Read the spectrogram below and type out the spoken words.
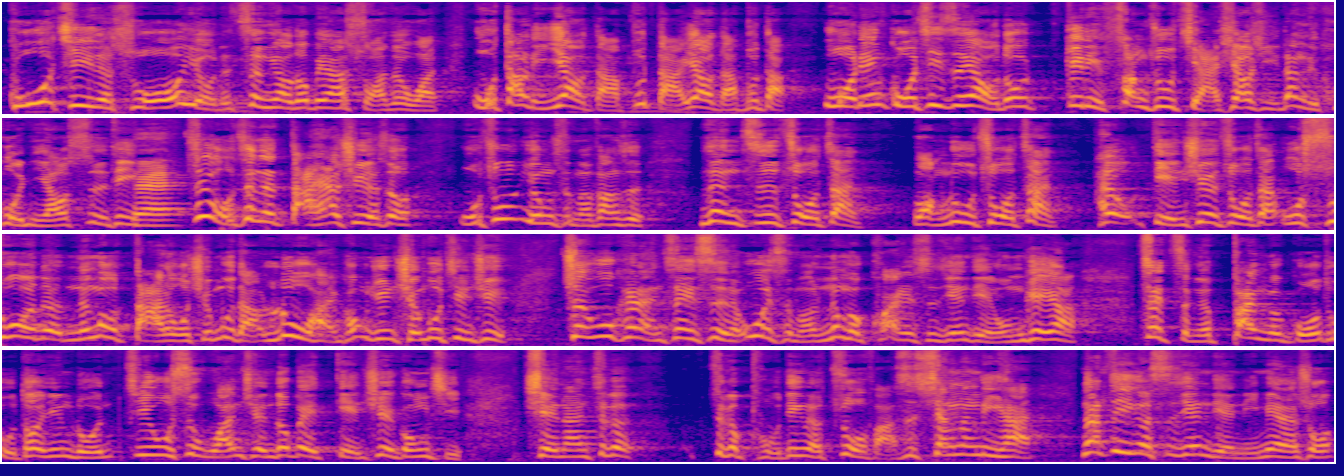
国际的所有的政要都被他耍着玩，我到底要打不打？要打不打？我连国际政要我都给你放出假消息，让你混淆视听。对，所以我真的打下去的时候，我说用什么方式？认知作战。网络作战，还有点穴作战，我所有的能够打的，我全部打，陆海空军全部进去。所以乌克兰这一次呢，为什么那么快的时间点？我们可以看，在整个半个国土都已经轮，几乎是完全都被点穴攻击。显然，这个这个普丁的做法是相当厉害。那第一个时间点里面来说，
